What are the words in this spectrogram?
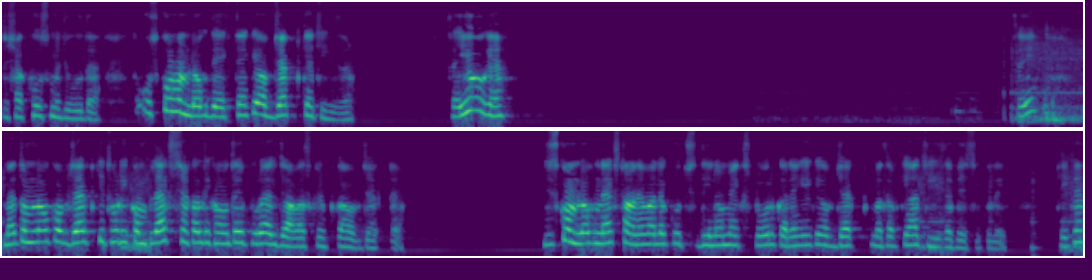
तशखुस मौजूद है। तो उसको हम लोग देखते हैं कि ऑब्जेक्ट क्या चीज़ है। सही हो गया? सही? मैं तुम लोगों को ऑब्जेक्ट की थोड़ी कॉम्प्लेक्स शक्ल दिखाऊँ तो ये पूरा एक जावास्क्रिप्ट का ऑब्जेक्ट है। जिसको हम लोग नेक्स्ट आने वाले कुछ दिनों में एक्सप्लोर करेंगे कि ऑब्जेक्ट मतलब क्या चीज़ है बेसिकली ठीक है?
